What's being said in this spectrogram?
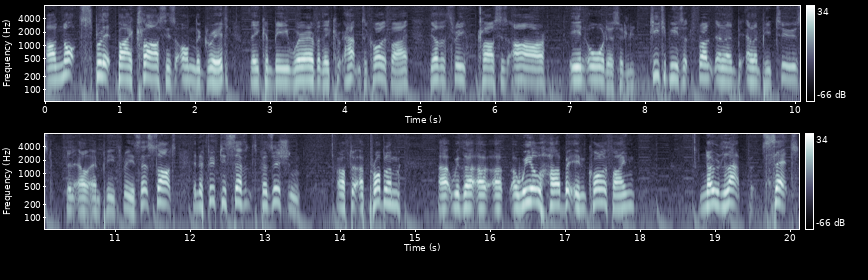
are not split by classes on the grid. They can be wherever they happen to qualify. The other three classes are in order. So GTPs at front, then LMP2s, then LMP3s. Let's start in the 57th position after a problem uh, with a, a, a- wheel hub in qualifying no lap set,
